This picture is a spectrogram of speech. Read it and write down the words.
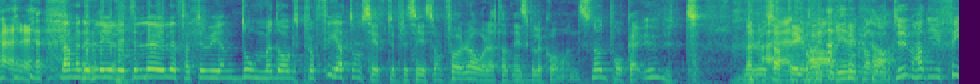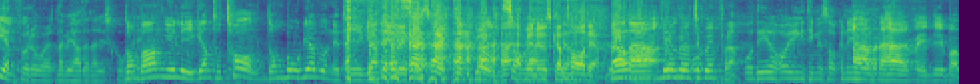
här. Nej men det blir ju lite löjligt för att du är ju en domedagsprofet om City precis som förra året att ni skulle komma snudd på åka ut när du satte Nej, det igång. inte det vi pratade om. Och du hade ju fel förra året när vi hade den här diskussionen. De vann ju ligan totalt. De borde ju ha vunnit ligan enligt expected goals om vi nu ska ta det. Men Ja, eh, vi behöver inte gå in på den. Och det har ju ingenting med saken att Nej, göra. men det här det är bara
